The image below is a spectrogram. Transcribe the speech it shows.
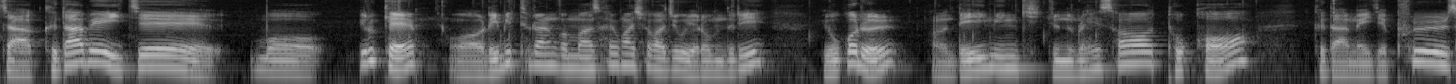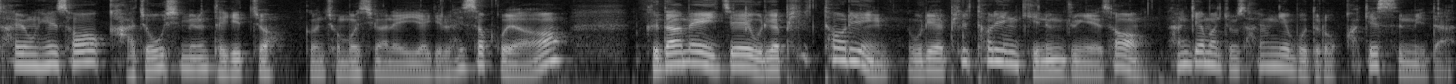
자, 그 다음에 이제 뭐 이렇게 어, limit라는 것만 사용하셔가지고 여러분들이 요거를 어, 네이밍 기준으로 해서 Docker 그 다음에 이제 pull 사용해서 가져오시면 되겠죠. 그건 전번 시간에 이야기를 했었고요. 그 다음에 이제 우리가 필터링 우리가 필터링 기능 중에서 한 개만 좀 사용해 보도록 하겠습니다.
